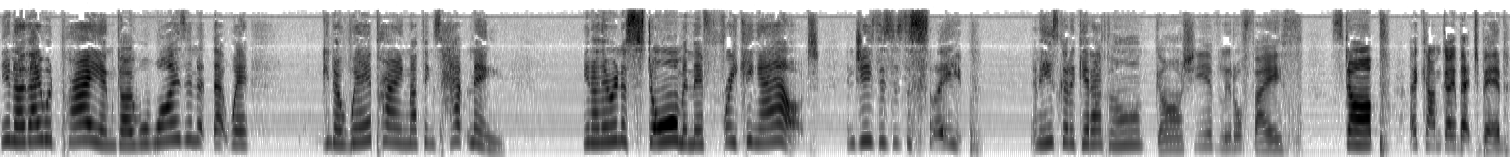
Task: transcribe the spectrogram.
You know, they would pray and go, well, why isn't it that we're, you know, we're praying, nothing's happening? You know, they're in a storm and they're freaking out and Jesus is asleep. And he's got to get up. Oh, gosh, you have little faith. Stop. Okay, I'm going back to bed.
